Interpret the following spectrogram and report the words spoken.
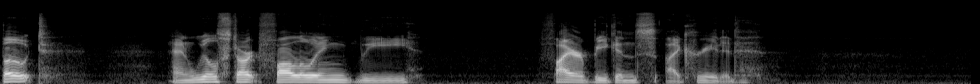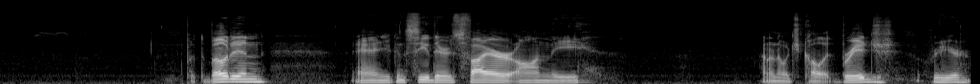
boat and we'll start following the fire beacons I created. Put the boat in and you can see there's fire on the I don't know what you call it bridge over here.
